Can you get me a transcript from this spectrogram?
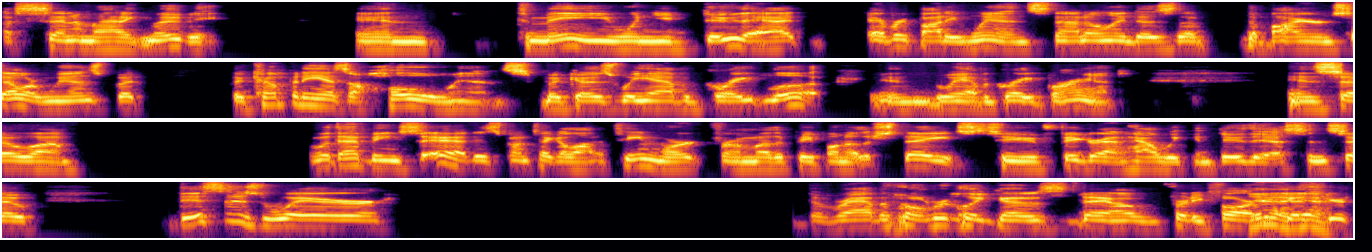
a cinematic movie. And to me, when you do that, everybody wins. Not only does the, the buyer and seller wins, but the company as a whole wins because we have a great look and we have a great brand. And so, um, with that being said, it's going to take a lot of teamwork from other people in other states to figure out how we can do this. And so, this is where the rabbit hole really goes down pretty far yeah, because yeah. you're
